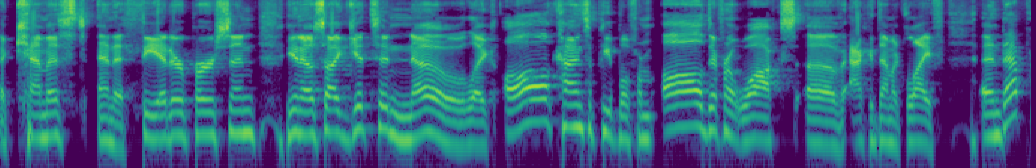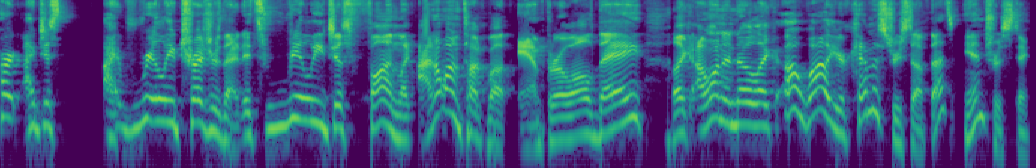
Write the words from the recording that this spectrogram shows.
a chemist and a theater person, you know, so I get to know like all kinds of people from all different walks of academic life. And that part, I just, I really treasure that. It's really just fun. Like I don't want to talk about anthro all day. Like I want to know like, oh wow, your chemistry stuff. That's interesting.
